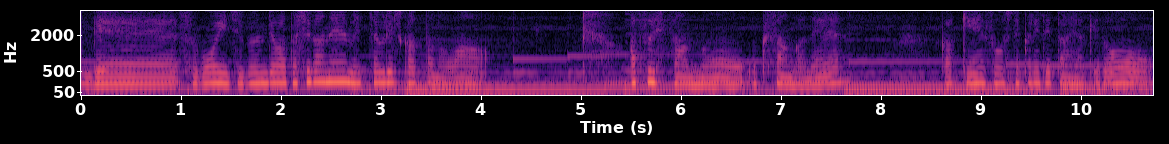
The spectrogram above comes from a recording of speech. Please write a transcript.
ですごい自分で私がねめっちゃ嬉しかったのは淳さんの奥さんがね楽器演奏してくれてたんやけど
